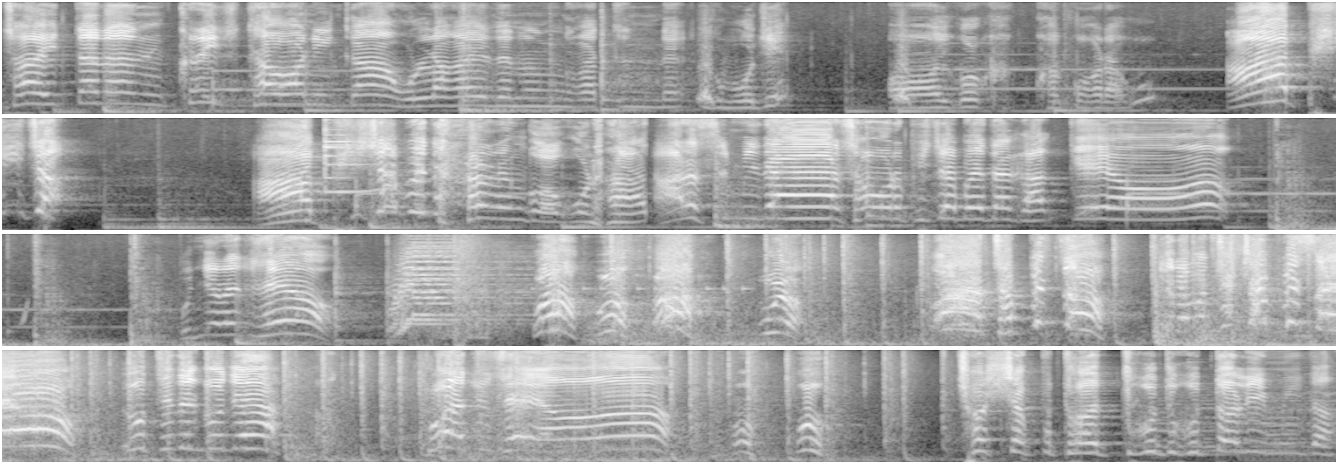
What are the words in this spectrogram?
자 일단은 크레이지 타워니까 올라가야 되는 것 같은데. 이거 뭐지? 어 이걸 가, 갖고 가라고? 아 피자! 아 피자 배달하는 거구나 알았습니다 성으로 피자 배달 갈게요 문 열어주세요 와! 와! 아! 뭐야 아 잡혔어! 여러분 차 잡혔어요! 어떻게 된 거냐? 도와주세요 어, 어. 첫 시작부터 두고두고 떨립니다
